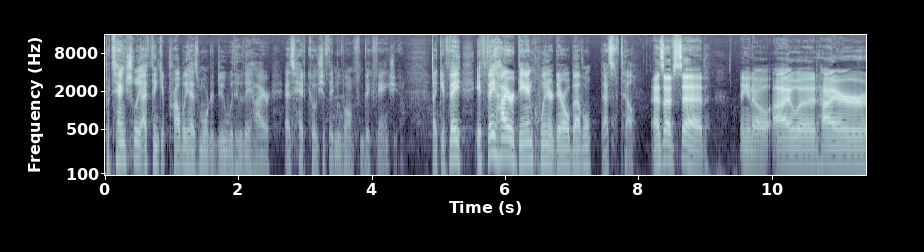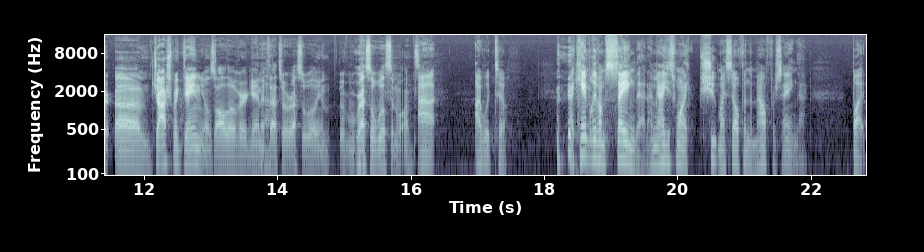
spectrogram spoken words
Potentially, I think it probably has more to do with who they hire as head coach if they move on from Vic Fangio. Like if they if they hire Dan Quinn or Darrell Bevell, that's the tell. As I've said, you know, I would hire um, Josh McDaniels all over again if that's what Russell William, Russell Wilson wants. Uh, I would too. I can't believe I'm saying that. I mean, I just want to shoot myself in the mouth for saying that. But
